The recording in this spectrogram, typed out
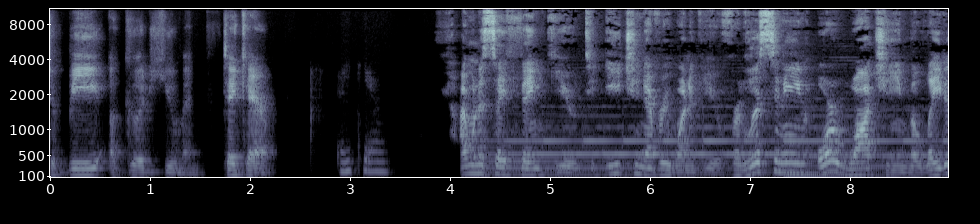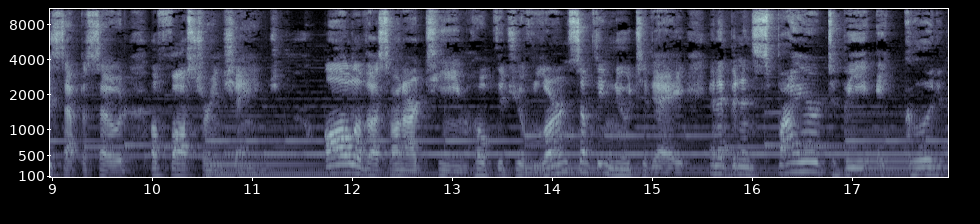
to be a good human. Take care. Thank you. I want to say thank you to each and every one of you for listening or watching the latest episode of Fostering Change. All of us on our team hope that you have learned something new today and have been inspired to be a good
